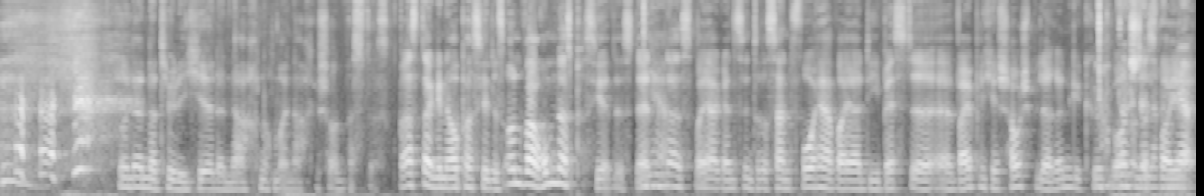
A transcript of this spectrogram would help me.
und dann natürlich hier danach nochmal nachgeschaut, was, das, was da genau passiert ist und warum das passiert ist. Denn ja. das war ja ganz interessant. Vorher war ja die beste äh, weibliche Schauspielerin gekürt worden und das war ja, ja,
